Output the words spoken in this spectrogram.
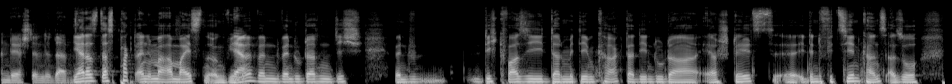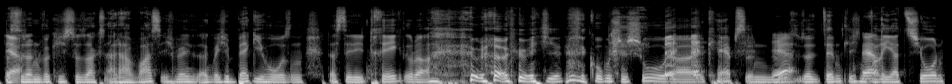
an der Stelle dann. Ja, das, das packt einen immer am meisten irgendwie, Ja. ne? Wenn, wenn du dann dich, wenn du dich quasi dann mit dem Charakter, den du da erstellst, äh, identifizieren kannst. Also, dass Ja. du dann wirklich so sagst, Alter, was? Ich will jetzt irgendwelche Baggy-Hosen, dass der die trägt oder, oder irgendwelche komischen Schuhe oder Caps in Ja. sämtlichen Ja. Variationen,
